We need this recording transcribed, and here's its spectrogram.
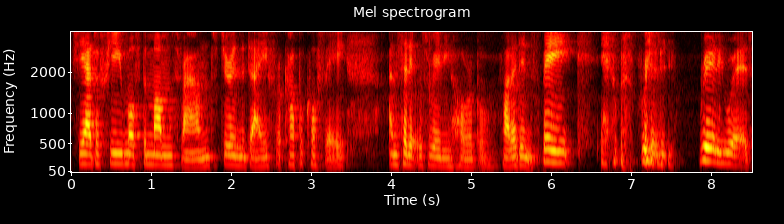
she had a few of the mums round during the day for a cup of coffee and said it was really horrible. Like they didn't speak, it was really, really weird.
